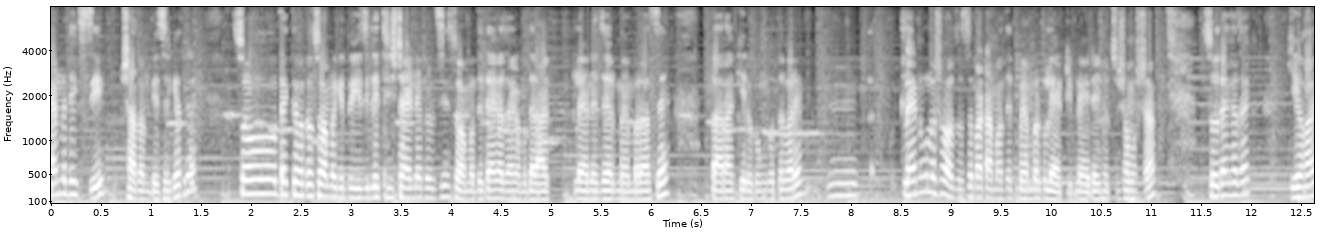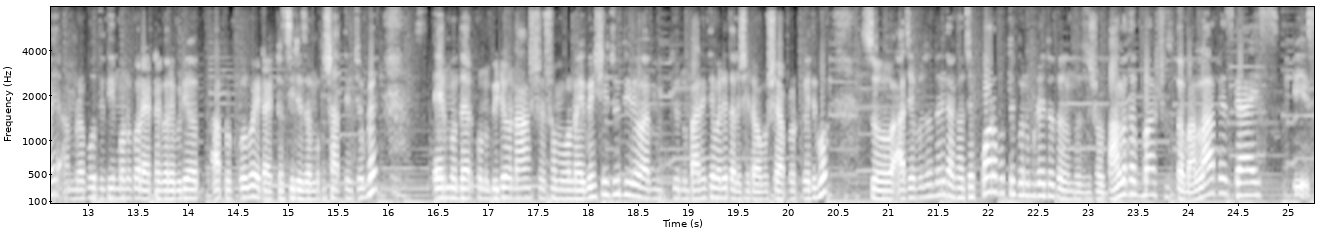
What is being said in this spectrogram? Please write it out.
এমনি দেখছি, সাধারণ বেসের ক্ষেত্রে। সো দেখতে পাচ্ছ, আমরা কিন্তু ইজিলি থ্রি স্টার এনে ফেলছি। সো আমাদের দেখা যাক, আমাদের আর ক্ল্যানে যে মেম্বার আছে, তারা কীরকম করতে পারে। ক্ল্যানগুলো সহজ আছে বাট আমাদের মেম্বারগুলো অ্যাক্টিভ না এটাই হচ্ছে সমস্যা। সো দেখা যাক, কি হয়? আমরা প্রতিদিন মনে করে একটা করে ভিডিও আপলোড করব, এটা একটা সিরিজের মতো, সাত দিন চলবে। এর মধ্যে আর কোনো ভিডিও না আসার সম্ভাবনা বেশি। যদিও আমি বানাতে পারি, তাহলে সেটা অবশ্যই আপলোড করে দিব। সো আজ এ পর্যন্তই দেখা হচ্ছে পরবর্তী কোনো ভিডিওতে তখন ভালো থাকবা, সুস্থ থাকবা। আল্লাহ হাফেজ গাইস পিস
